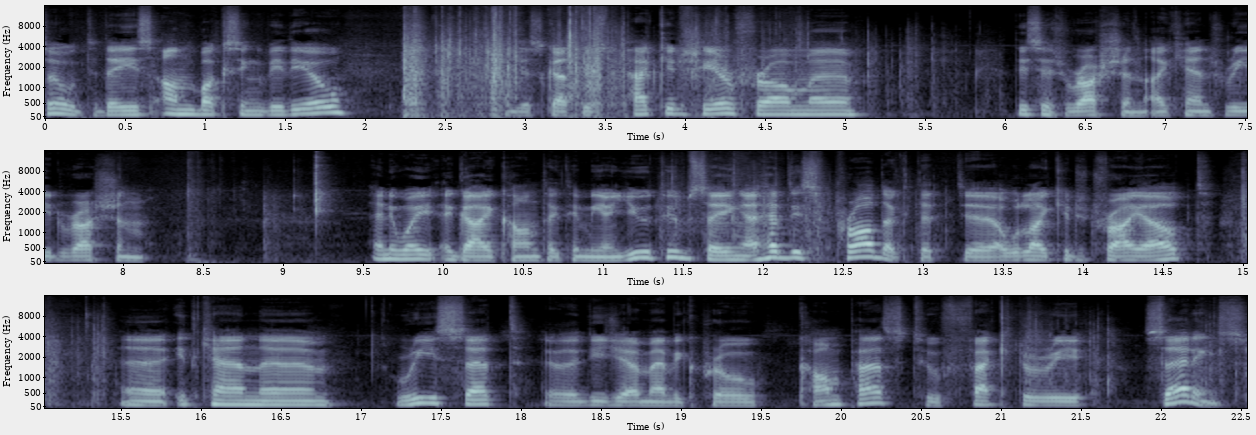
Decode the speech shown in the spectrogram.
So today's unboxing video. I just got this package here from... Uh, this is Russian, I can't read Russian. Anyway, a guy contacted me on YouTube saying I have this product that uh, I would like you to try out. Uh, it can um, reset uh, DJI Mavic Pro compass to factory settings.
